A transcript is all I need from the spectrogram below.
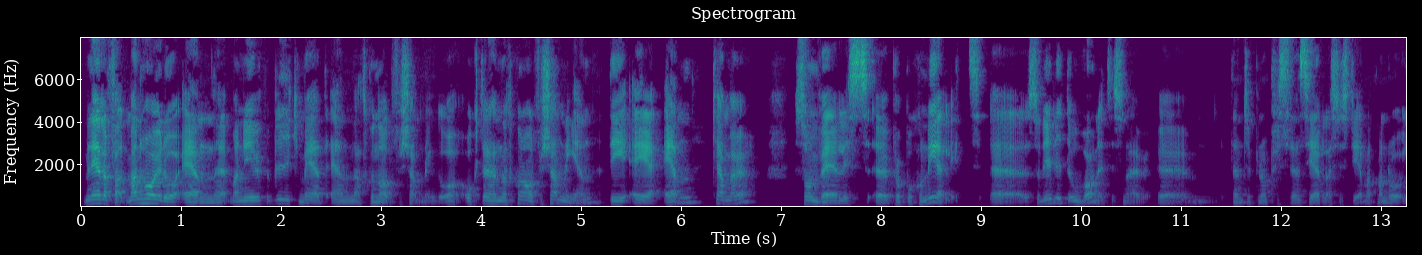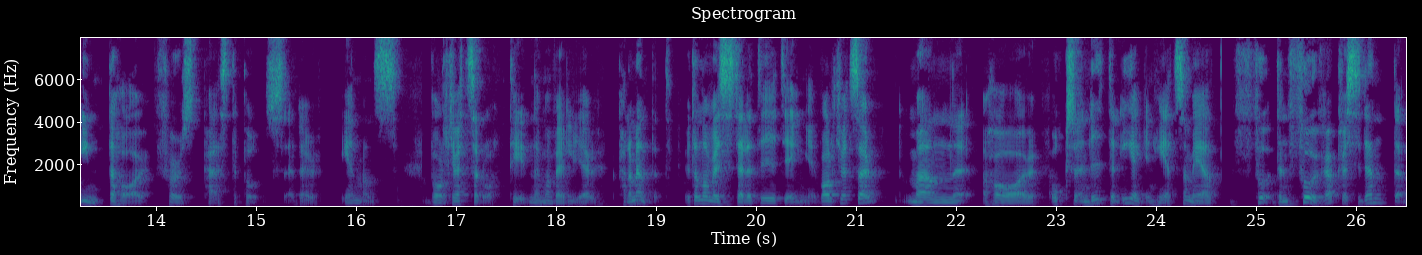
Men i alla fall, man har ju då en, man är ju republik med en nationalförsamling då och den här nationalförsamlingen, det är en kammare som väljs eh, proportionerligt. Eh, så det är lite ovanligt i sån här, eh, den typen av presidentiella system att man då inte har first past the polls eller enmans valkretsar då till när man väljer parlamentet. Utan de väljs istället i ett gäng valkretsar. Man har också en liten egenhet som är att för, den förra presidenten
